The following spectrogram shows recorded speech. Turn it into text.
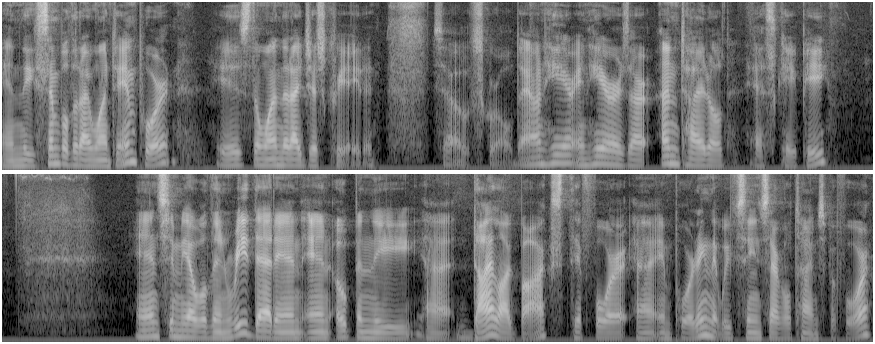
And the symbol that I want to import is the one that I just created. So scroll down here, and here is our untitled SKP. And Simio will then read that in and open the uh, dialog box for uh, importing that we've seen several times before.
